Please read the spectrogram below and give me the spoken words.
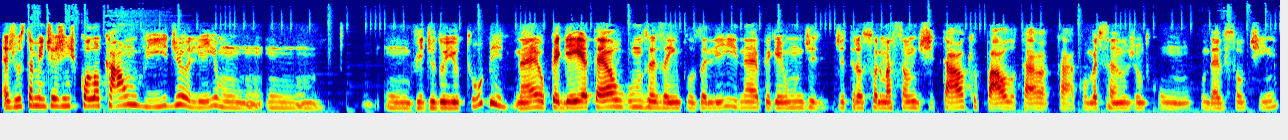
é justamente a gente colocar um vídeo ali, um, um, um vídeo do YouTube, né? Eu peguei até alguns exemplos ali, né? Eu peguei um de, de transformação digital que o Paulo tá, tá conversando junto com, com o Dev Soltinho.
